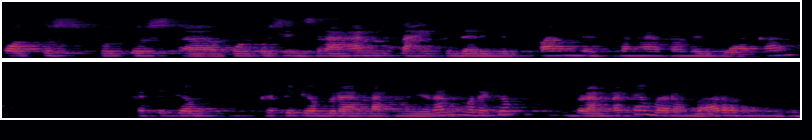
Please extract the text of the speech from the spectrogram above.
Putus-putus uh, putusin serangan entah itu dari depan dari tengah atau dari belakang. Ketika ketika berangkat menyerang mereka berangkatnya bareng-bareng. gitu.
